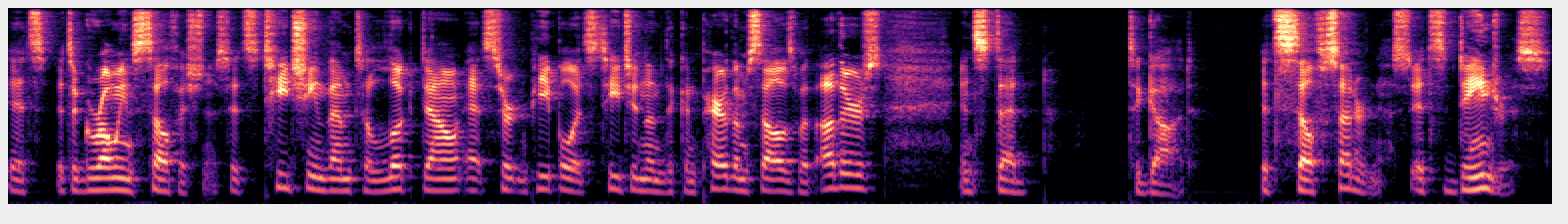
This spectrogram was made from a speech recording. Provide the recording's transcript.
It's, it's a growing selfishness. It's teaching them to look down at certain people. It's teaching them to compare themselves with others instead to God. it's self centeredness, it's dangerous.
